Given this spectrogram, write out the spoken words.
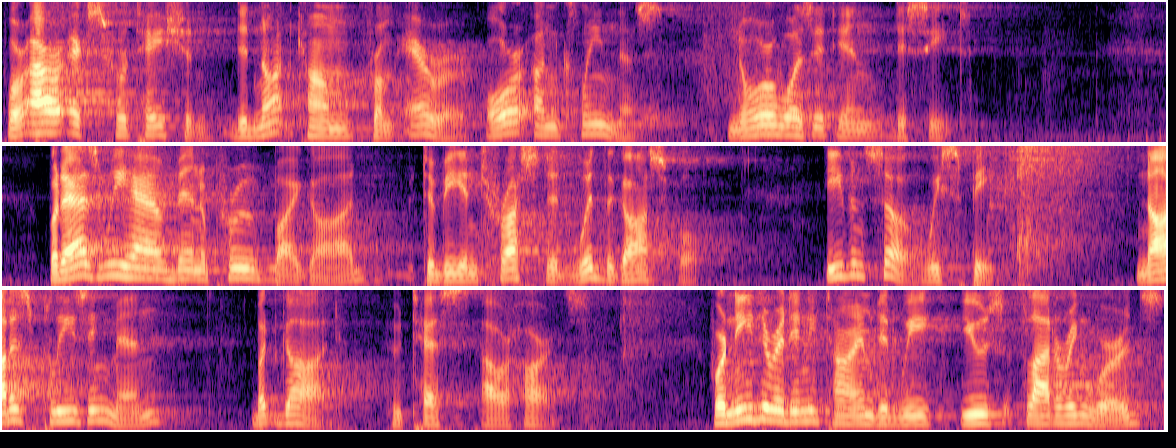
For our exhortation did not come from error or uncleanness, nor was it in deceit. But as we have been approved by God to be entrusted with the gospel, even so we speak, not as pleasing men, but God who tests our hearts. For neither at any time did we use flattering words,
